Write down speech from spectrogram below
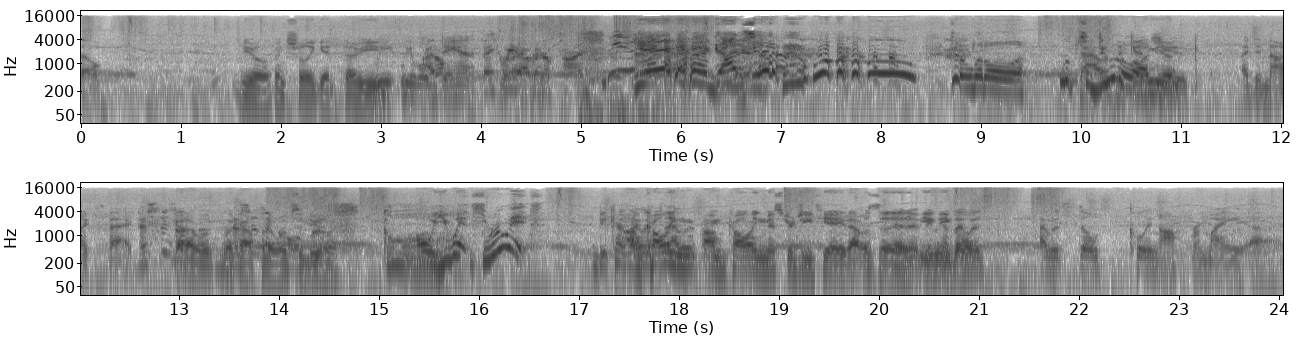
So We'll eventually get we, David. we will I don't dance think we have enough time. Yeah, gotcha! Woo! Did a little That was a doodle good on you. juke. I did not expect This is Gotta a, look, look out for the a whoops and cool doodle. Oh, you went through it! because I I'm was, calling. I was, I'm calling Mr. GTA. That was uh, no, no, because illegal I was I was still cooling off from my uh,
